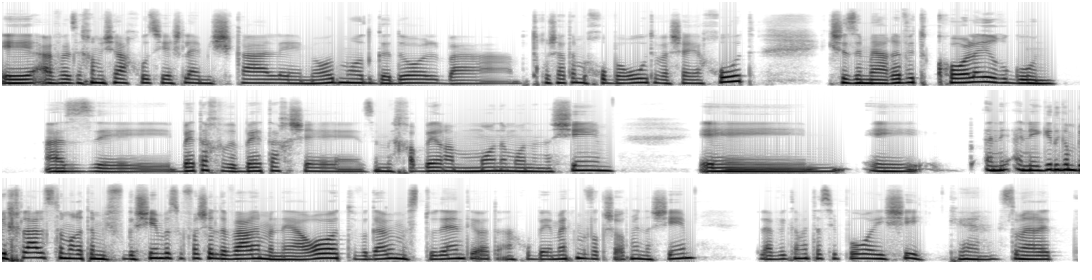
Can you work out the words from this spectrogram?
אה, אבל זה חמישה אחוז שיש להם משקל אה, מאוד מאוד גדול בתחושת המחוברות והשייכות, כשזה מערב את כל הארגון. אז בטח ובטח שזה מחבר המון המון אנשים. אני, אני אגיד גם בכלל, זאת אומרת, המפגשים בסופו של דבר עם הנערות וגם עם הסטודנטיות, אנחנו באמת מבקשות מנשים להביא גם את הסיפור האישי. כן. זאת אומרת,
